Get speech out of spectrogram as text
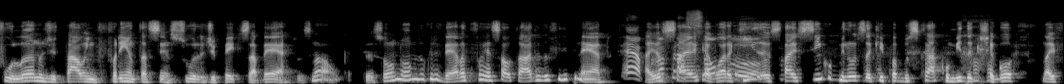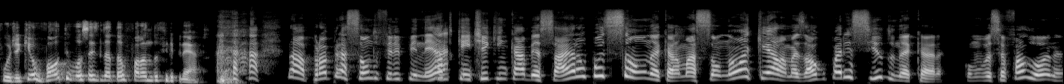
fulano de tal enfrenta a censura de peitos abertos. Não, eu sou o nome do Crivella que foi ressaltado e do Felipe Neto. É, Aí eu saio aqui agora do... aqui, eu saio cinco minutos aqui para buscar a comida que chegou no iFood aqui, eu volto e vocês ainda estão falando do Felipe Neto. não, a própria ação do Felipe Neto, quem tinha que encabeçar era a oposição, né, cara? Uma ação, não aquela, mas algo parecido, né, cara? Como você falou, né?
